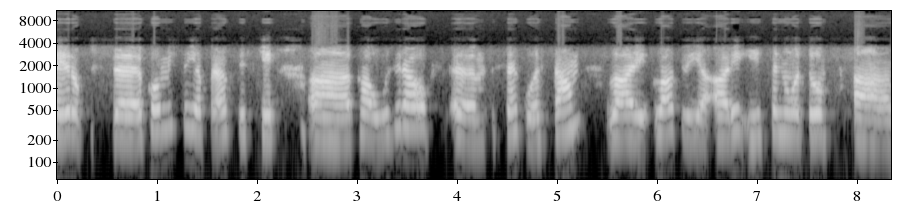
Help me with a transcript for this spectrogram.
Eiropas eh, komisija praktiski uh, kā uzraugs um, sekos tam, lai Latvija arī īstenotu uh,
